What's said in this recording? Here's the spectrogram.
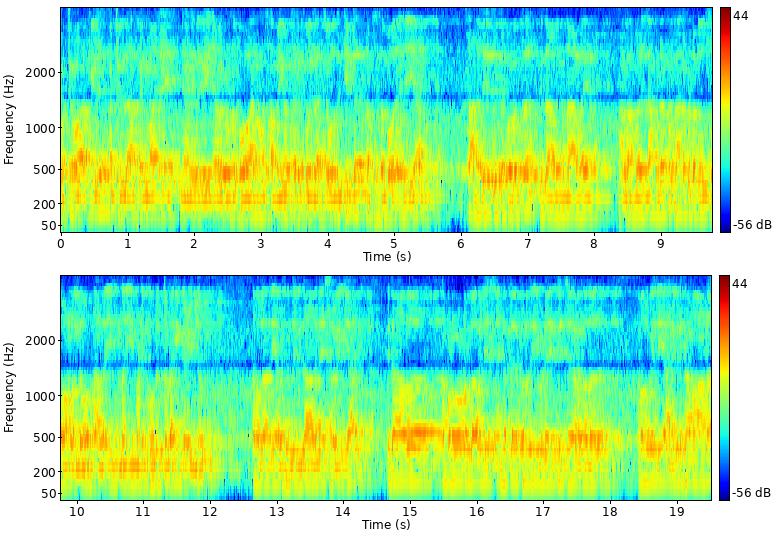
ഒറ്റ വാക്കിൽ മറ്റു പിതാക്കന്മാരെ ഞാൻ ഇത് കഴിഞ്ഞ് അവരോട് പോകാനുള്ള സമയവും തിരക്കുമില്ല ചോദിച്ചിട്ട് അഭിസംബോധന ചെയ്യാം. സാഹചര്യത്തിന്റെ പുറത്ത് പിതാവിന് നാളെ നാളെ നമ്മളെല്ലാം വളരെ പ്രധാനപ്പെട്ട ദിവസമാണല്ലോ. നാളെ ഇന്ന് ഈ മണിക്കൂറിൽ തുടങ്ങിക്കഴിഞ്ഞു. നമുക്ക് അധ്യാപകന്റെ പിതാവിനെ ശ്രമിക്കാം പിതാവ് നമ്മളോടുള്ള വലിയ സ്നേഹത്തെ പ്രതി ഇവിടെ എത്തിച്ചേർന്നത് നമുക്ക് വലിയ അനുഗ്രഹമാണ്.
